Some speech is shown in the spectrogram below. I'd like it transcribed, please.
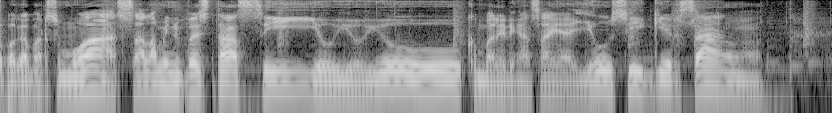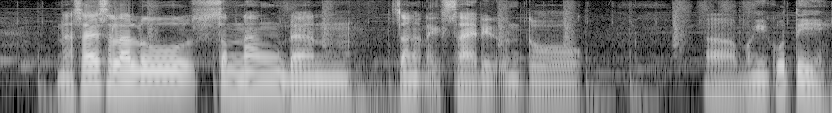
apa kabar semua? Salam investasi, yo yo yo. Kembali dengan saya Yosi Girsang. Nah, saya selalu senang dan sangat excited untuk uh, mengikuti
